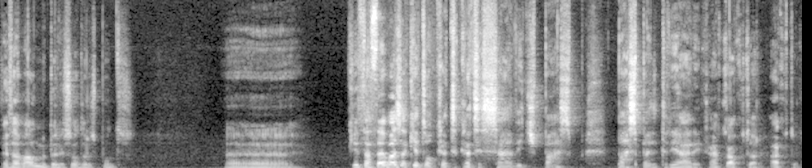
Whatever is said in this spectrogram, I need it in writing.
Ε, θα βάλουμε περισσότερους πόντους. Ε, και θα, θα έβαζα και το κάτσε, κάτσε Σάβιτς, Πάσπαλ τριάρι. Άκου, άκου τώρα. Άκου τώρα.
